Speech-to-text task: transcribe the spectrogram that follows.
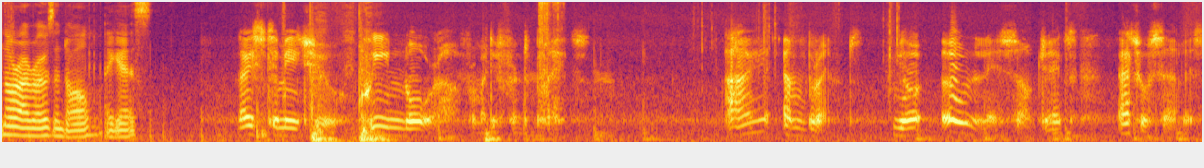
Nora Rosendahl, I guess. Nice to meet you, Queen Nora from a different place. I am Brent, your only subject, at your service.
